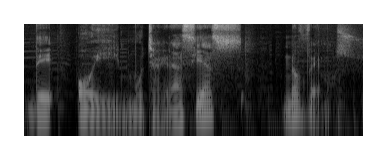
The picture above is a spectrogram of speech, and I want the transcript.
de hoy. Muchas gracias, nos vemos.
